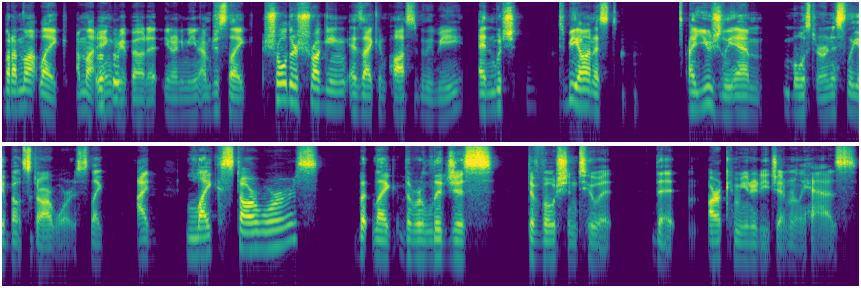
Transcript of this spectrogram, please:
but I'm not like I'm not angry about it. You know what I mean? I'm just like shoulder shrugging as I can possibly be, and which, to be honest, I usually am most earnestly about Star Wars. Like I like Star Wars, but like the religious devotion to it that our community generally has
